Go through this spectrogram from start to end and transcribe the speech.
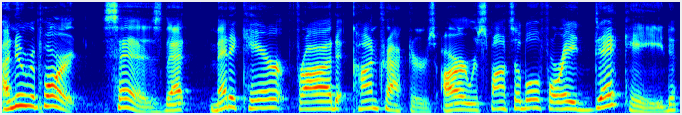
A new report says that Medicare fraud contractors are responsible for a decade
